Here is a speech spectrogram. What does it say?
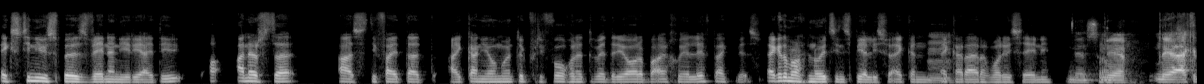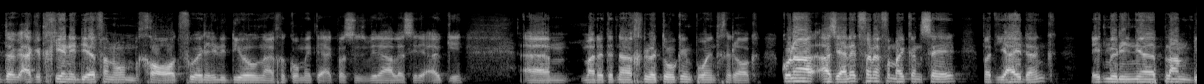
ek sien nie hoe Spurs wen in hierdie uit nie. Anderste as die feit dat hy kan heel moontlik vir die volgende 2, 3 jaar baie goeie left back wees. Ek het hom nog nooit sien speel nie, so ek kan Hmm. ek kan regtig wat jy sê nie. Nee, so. Nee, nee, ek het ek het geen idee van hom gehad voor hierdie deal nou gekom het. Ek was soos weer alles hierdie ouetjie. Ehm, um, maar dit het nou 'n groot talking point geraak. Konna, as jy net vinnig vir my kan sê wat jy dink, het Mourinho 'n plan B?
